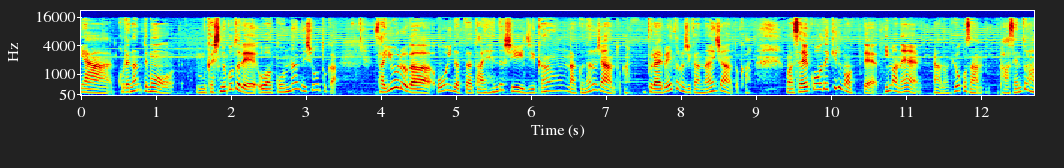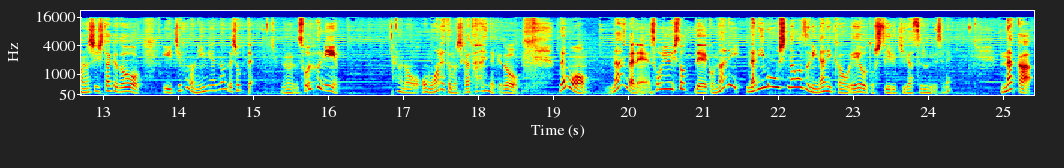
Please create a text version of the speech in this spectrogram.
いやこれなんてもう昔のことでオワコンなんでしょうとか、作業量が多いんだったら大変だし、時間なくなるじゃんとか、プライベートの時間ないじゃんとか、まあ、成功できるのって、今ね、あの、京子さん、パーセントの話したけど、一部の人間なんでしょって、うん、そういうふうにあの、思われても仕方ないんだけど、でも、なんかね、そういう人って、こう何、何も失わずに何かを得ようとしている気がするんですよね。なんか、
